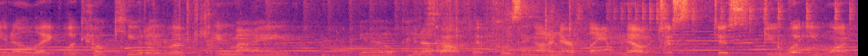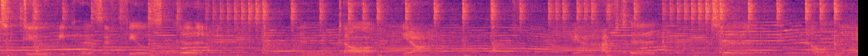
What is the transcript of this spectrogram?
you know like look how cute I look in my you know pinup outfit posing on an airplane. No, just just do what you want to do because it feels good and don't you don't you don't have to to own the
